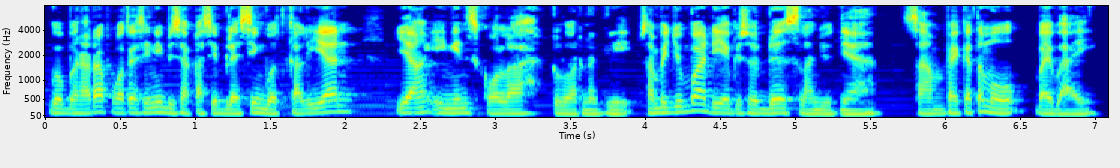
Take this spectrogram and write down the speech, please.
Gue berharap podcast ini bisa kasih blessing buat kalian yang ingin sekolah ke luar negeri. Sampai jumpa di episode selanjutnya. Sampai ketemu. Bye-bye.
